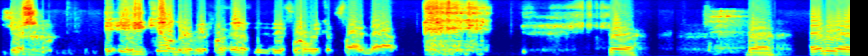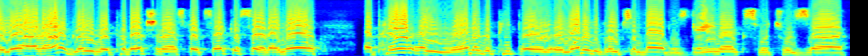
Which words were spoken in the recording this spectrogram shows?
he, he killed her before uh, before we could find out. Yeah. But anyway, yeah, and I agree with production aspects. Like I said, I know apparently one of the people or one of the groups involved was Gainax, which was uh,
